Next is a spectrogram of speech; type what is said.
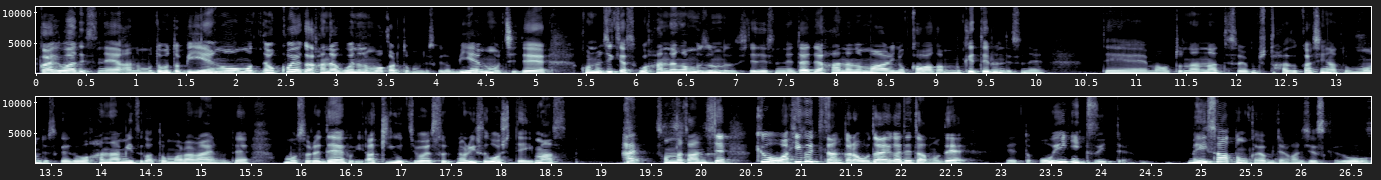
おかゆはですね、あの、もともと鼻炎を持って、声が鼻声なのもわかると思うんですけど、鼻炎持ちで、この時期はすごい鼻がムズムズしてですね、だいたい鼻の周りの皮がむけてるんですね。で、まあ大人になってそれもちょっと恥ずかしいなと思うんですけど、鼻水が止まらないので、もうそれで秋口は乗り過ごしています。はい、そんな感じで、今日は樋口さんからお題が出たので、えっ、と、老いについて、メイサートンかよみたいな感じですけど、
